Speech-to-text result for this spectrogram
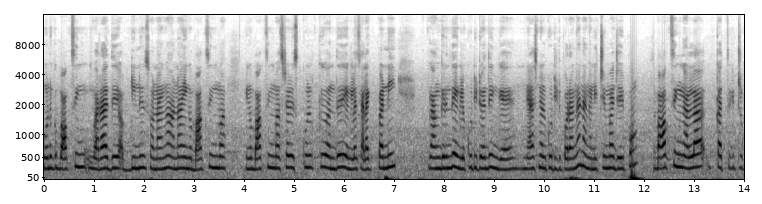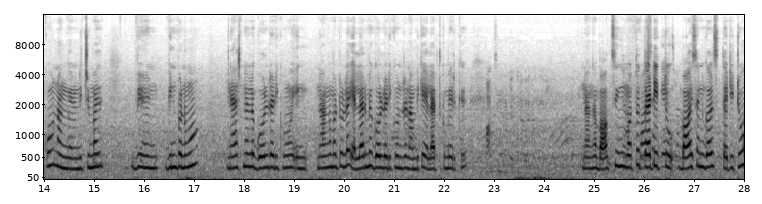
உனக்கு பாக்ஸிங் வராது அப்படின்னு சொன்னாங்க. ஆனால் எங்கள் பாக்ஸிங் மா எங்கள் பாக்ஸிங் மாஸ்டர் ஸ்கூலுக்கு வந்து எங்களை செலக்ட் பண்ணி அங்கேருந்து எங்களை கூட்டிகிட்டு வந்து இங்கே நேஷ்னல் கூட்டிகிட்டு போகிறாங்க நாங்கள் நிச்சயமாக ஜெயிப்போம். பாக்ஸிங் நல்லா கற்றுக்கிட்டு இருக்கோம் நாங்கள் நிச்சயமாக வின் வின் பண்ணுவோம் நேஷ்னலில் கோல்டு அடிக்குவோம். எங் நாங்கள் மட்டும் இல்லை எல்லாருமே கோல்டு அடிக்கும்ன்ற நம்பிக்கை எல்லாத்துக்குமே இருக்குது நாங்கள் பாக்ஸிங் மொத்தம் thirty two boys and girls thirty two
